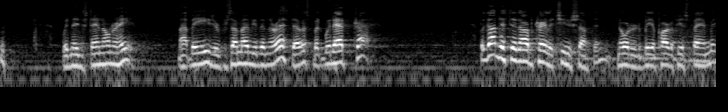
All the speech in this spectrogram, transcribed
we'd need to stand on our head. Might be easier for some of you than the rest of us, but we'd have to try. But God just didn't arbitrarily choose something in order to be a part of His family,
